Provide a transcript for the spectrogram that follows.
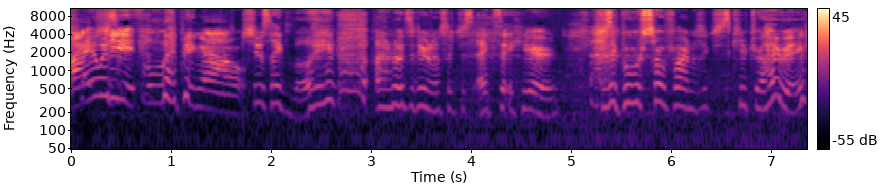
I was She- flipping out. She was like, Lily, I don't know what to do. And I was like, just exit here. She's like, but we're so far. And I was like, just keep driving.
